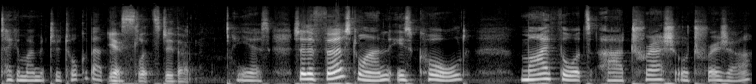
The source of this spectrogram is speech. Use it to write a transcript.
take a moment to talk about them. yes, let's do that. Yes. So the first one is called My Thoughts Are Trash or Treasure,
